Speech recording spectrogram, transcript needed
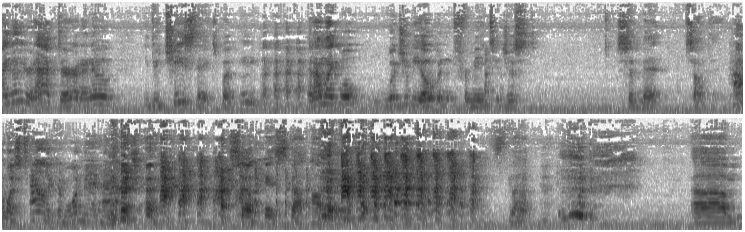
I, I know you're an actor, and I know you do cheesesteaks, but, mm. and I'm like, well, would you be open for me to just submit something? how And- much talent can one man have? so hey, stop. stop. Um,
